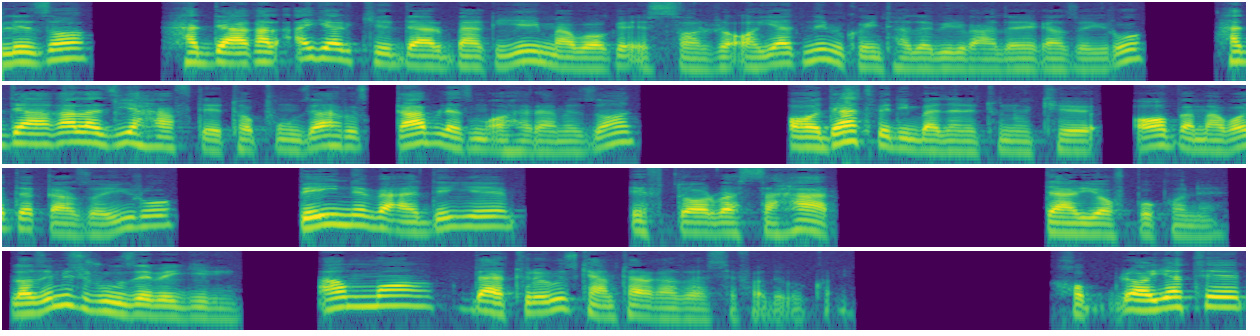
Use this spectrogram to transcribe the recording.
لذا حداقل اگر که در بقیه مواقع سال رعایت نمی‌کنین تدابیر وعده غذایی رو حداقل از یه هفته تا 15 روز قبل از ماه رمضان عادت بدین بدنتون رو که آب و مواد غذایی رو بین وعده افتار و سحر دریافت بکنه. لازم نیست روزه بگیرین. اما در طول روز کمتر غذا استفاده بکنید خب رعایت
